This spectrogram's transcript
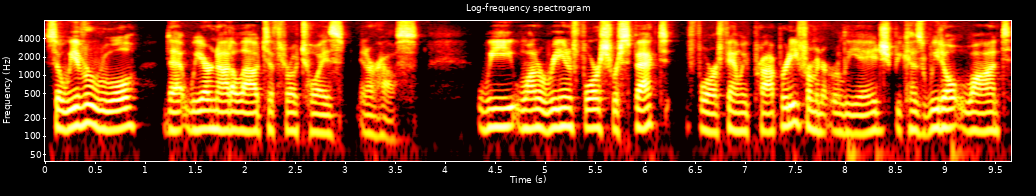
So we have a rule that we are not allowed to throw toys in our house We want to reinforce respect for family property from an early age because we don't want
